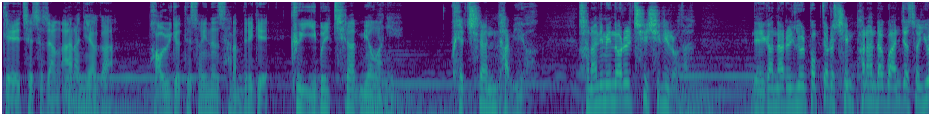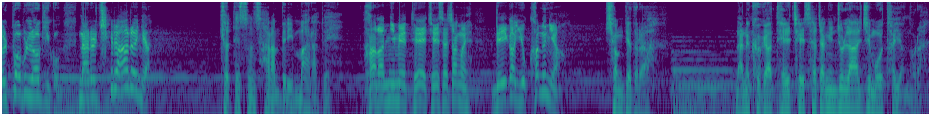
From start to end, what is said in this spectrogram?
대제사장 아나니아가 바울 곁에 서 있는 사람들에게 그 입을 치라 명하니 회칠한 담이여, 하나님이 너를 치시리로다. 내가 나를 율법대로 심판한다고 앉아서 율법을 어기고 나를 치라 하느냐? 곁에 선 사람들이 말하되 하나님의 대제사장을 내가 욕하느냐? 형제들아, 나는 그가 대제사장인 줄 알지 못하였노라.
